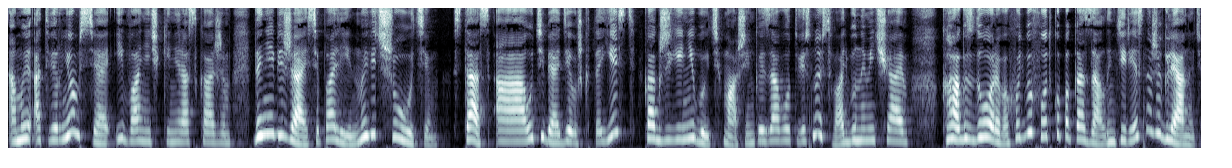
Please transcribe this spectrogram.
А мы отвернемся и Ванечке не расскажем. Да не обижайся, Полин, мы ведь шутим. Стас, а у тебя девушка-то есть? Как же ей не быть? Машенькой зовут, весной свадьбу намечаем. Как здорово, хоть бы фотку показал. Интересно же глянуть.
